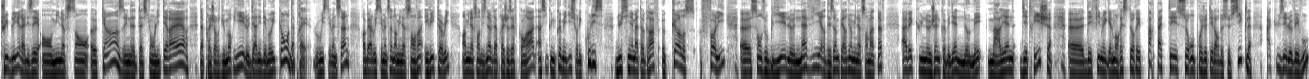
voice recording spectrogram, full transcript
Tribly, réalisé en 1915, une adaptation littéraire d'après Georges Dumorier, Le Dernier des Mohicans, d'après Louis Stevenson, Robert Louis Stevenson en 1920 et Victory en 1919 d'après Joseph Conrad, ainsi qu'une comédie sur les coulisses du cinématographe Curl's Folly, sans oublier Le Navire des Hommes Perdus en 1929 avec une jeune comédienne nommée Marlène Dietrich. Des films également restaurés par Pathé seront projetés lors de ce cycle. Accusé, levez-vous,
